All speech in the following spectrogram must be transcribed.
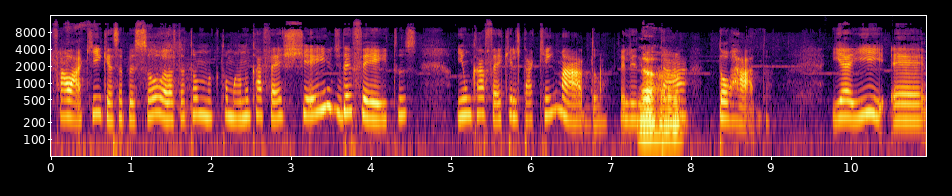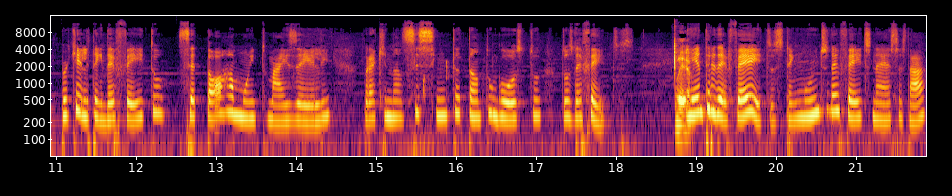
falar aqui que essa pessoa, ela tá tom- tomando um café cheio de defeitos e um café que ele tá queimado. Ele não Aham. tá torrado. E aí, é, porque ele tem defeito, você torra muito mais ele para que não se sinta tanto o gosto dos defeitos. É. E entre defeitos, tem muitos defeitos nessas, tá?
